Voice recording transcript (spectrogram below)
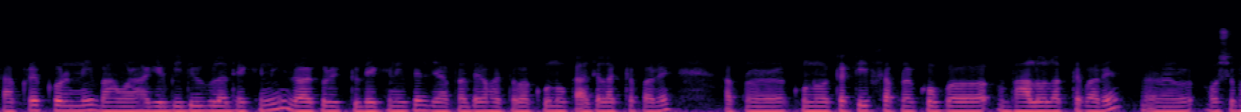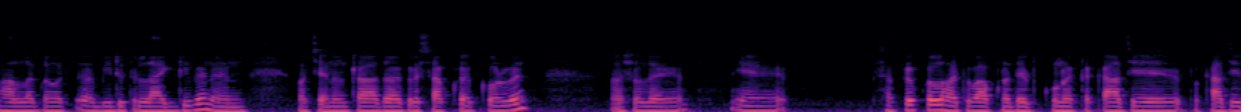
সাবস্ক্রাইব করেননি বা আমার আগের ভিডিওগুলো দেখেনি দয়া করে একটু দেখে নেবেন যে আপনাদের হয়তো বা কোনো কাজে লাগতে পারে। আপনার কোনো একটা টিপস আপনার খুব ভালো লাগতে পারে। অবশ্যই ভালো লাগলে আমার ভিডিওতে লাইক দিবেন অ্যান্ড আমার চ্যানেলটা দয়া করে সাবস্ক্রাইব করবেন। আসলে সাবস্ক্রাইব করলে হয়তো বা আপনাদের কোনো একটা কাজে, কাজের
